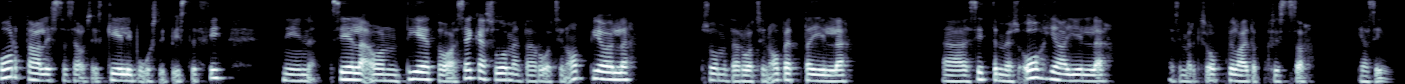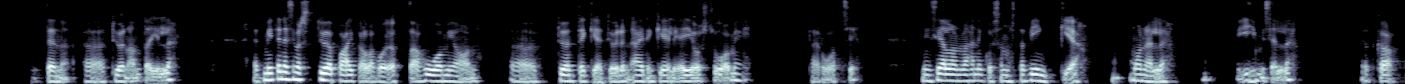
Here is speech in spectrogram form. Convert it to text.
portaalissa, se on siis kielibuusti.fi, niin siellä on tietoa sekä suomen tai ruotsin oppijoille, suomen tai ruotsin opettajille, sitten myös ohjaajille, esimerkiksi oppilaitoksissa ja sitten työnantajille että miten esimerkiksi työpaikalla voi ottaa huomioon työntekijät, joiden äidinkieli ei ole suomi tai ruotsi. Niin siellä on vähän niin kuin semmoista vinkkiä monelle ihmiselle, jotka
